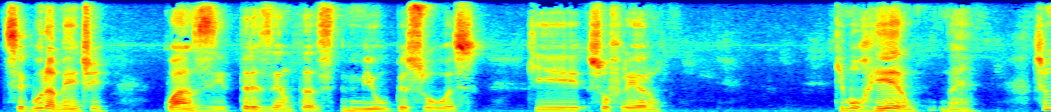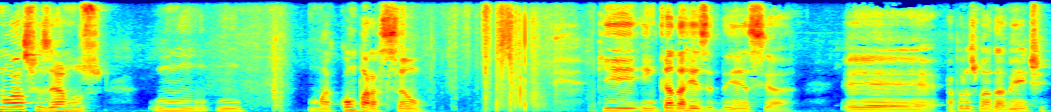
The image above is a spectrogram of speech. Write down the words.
seguramente quase 300 mil pessoas que sofreram, que morreram, né? Se nós fizermos um, um, uma comparação que em cada residência é, aproximadamente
